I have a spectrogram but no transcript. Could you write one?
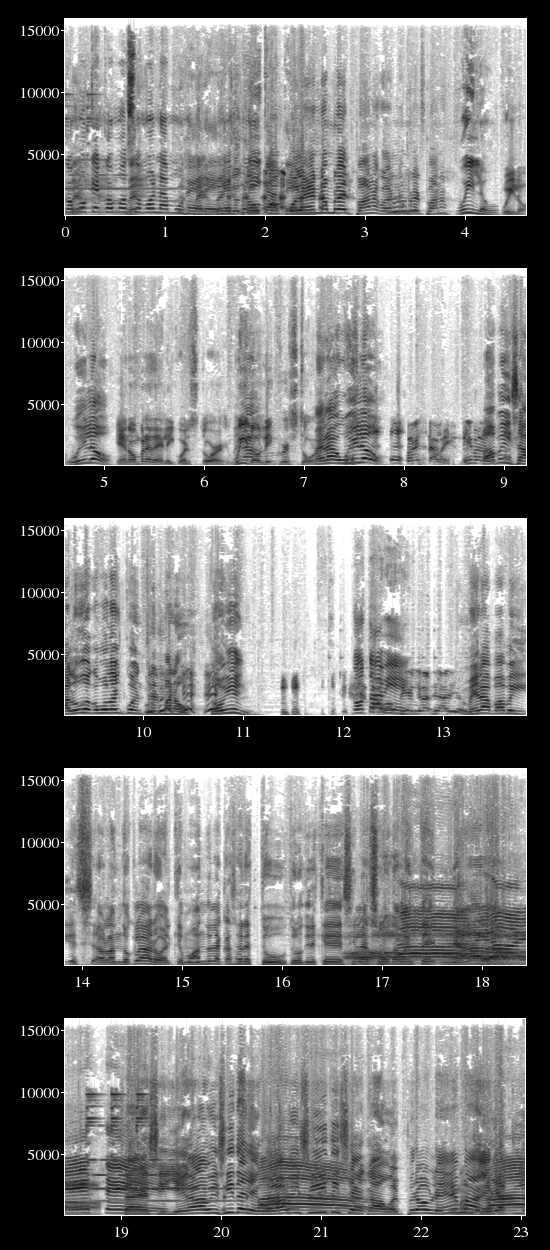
¿Cómo que cómo me- somos las mujeres? me- me- Explícate. ¿Cuál es el nombre del pana? ¿Cuál es el nombre del pana? Willow. Willow. Willow. ¿Qué nombre de Liquor Store? Willow Liquor Store. Mira, Willow. Cuéntame, dímelo. Papi, saludos. ¿Cómo te encuentras, hermano? ¿Todo bien? Todo está bien. gracias a Dios. Mira, papi, es- hablando claro, el que manda en la casa eres tú. Tú no tienes que decirle Ah. absolutamente Ay, nada. Este. O sea, si llega la visita, llegó la visita y se acabó el problema. Ella la-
